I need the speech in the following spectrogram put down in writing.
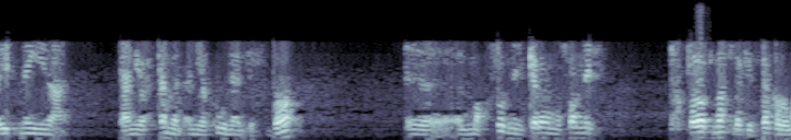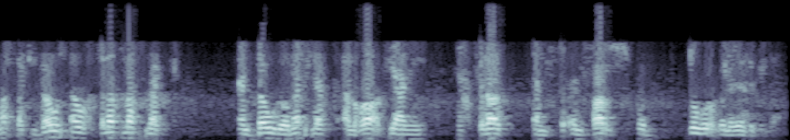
أي اثنين معا يعني يحتمل أن يكون الإفضاء آه، المقصود من كلام المصنف اختلاط مسلك الذكر ومسلك البول أو اختلاط مسلك البول ومسلك الغائط يعني اختلاط الفرج والدبر والعياذ بالله.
